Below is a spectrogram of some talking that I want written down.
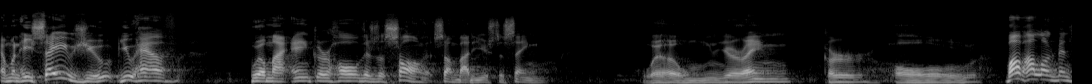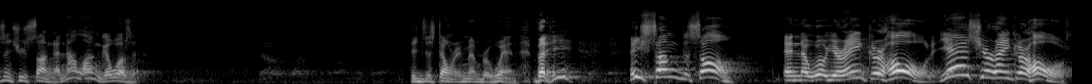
And when he saves you, you have, will my anchor hold? There's a song that somebody used to sing. Will your anchor hold? Bob, how long has been since you sung that? Not long ago, was it? No. He just don't remember when. But he, he sung the song. And uh, will your anchor hold? Yes, your anchor holds.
